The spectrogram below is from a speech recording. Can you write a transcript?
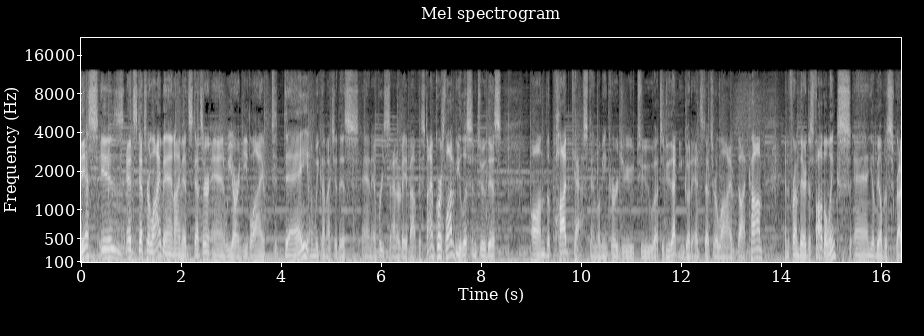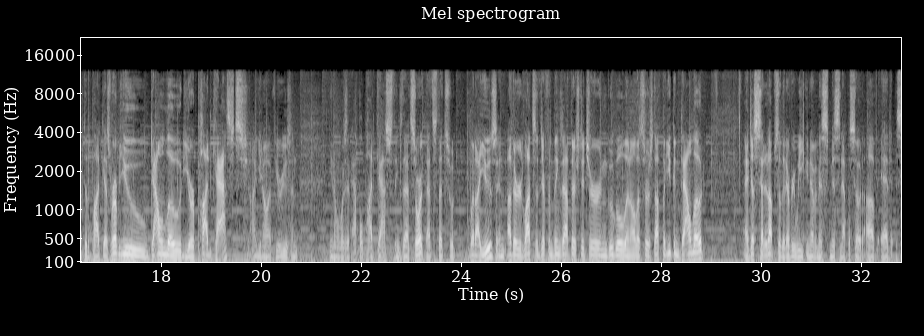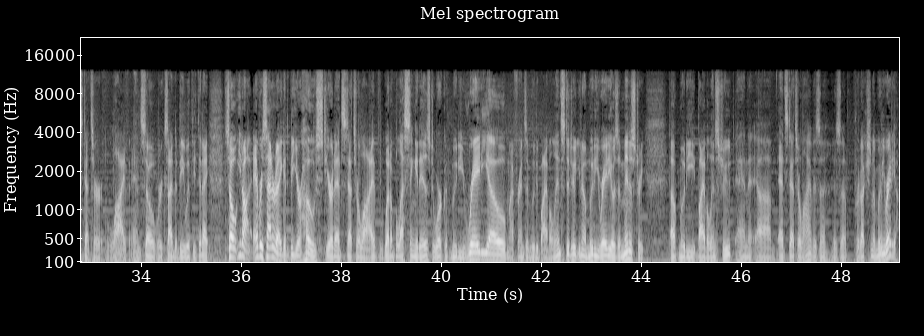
This is Ed Stetzer Live, and I'm Ed Stetzer, and we are indeed live today. And we come at you this and every Saturday about this time. Of course, a lot of you listen to this on the podcast, and let me encourage you to uh, to do that. You can go to edstetzerlive.com, and from there, just follow the links, and you'll be able to subscribe to the podcast wherever you download your podcasts. Uh, you know, if you're using you know, was it Apple Podcasts, things of that sort. That's that's what, what I use, and other lots of different things out there, Stitcher and Google and all that sort of stuff. But you can download I just set it up so that every week you never miss miss an episode of Ed Stetzer Live. And so we're excited to be with you today. So, you know, every Saturday I get to be your host here at Ed Stetzer Live. What a blessing it is to work with Moody Radio, my friends at Moody Bible Institute. You know, Moody Radio is a ministry of Moody Bible Institute, and uh, Ed Stetzer Live is a is a production of Moody Radio.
